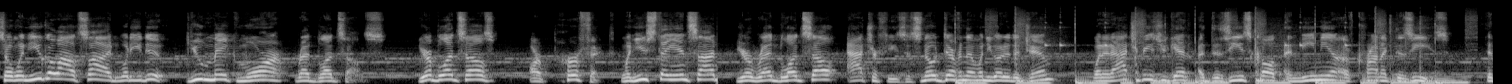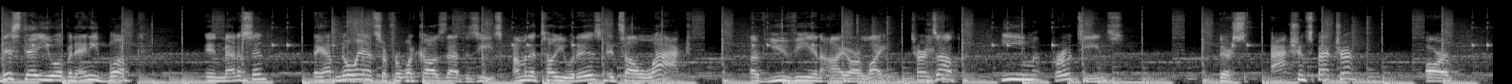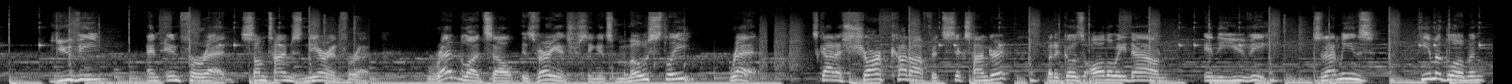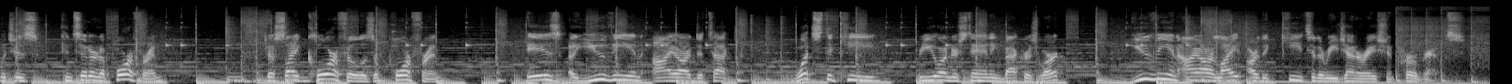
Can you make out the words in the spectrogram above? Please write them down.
So when you go outside, what do you do? You make more red blood cells. Your blood cells are perfect. When you stay inside, your red blood cell atrophies. It's no different than when you go to the gym. When it atrophies, you get a disease called anemia of chronic disease. To this day, you open any book in medicine, they have no answer for what caused that disease. I'm going to tell you what it is. It's a lack of UV and IR light. Turns out heme proteins, their action spectra are UV and infrared, sometimes near infrared. Red blood cell is very interesting. It's mostly red. It's got a sharp cutoff at 600, but it goes all the way down in the UV. So that means hemoglobin, which is considered a porphyrin, just like chlorophyll is a porphyrin, is a UV and IR detector. What's the key for you understanding Becker's work? UV and IR light are the key to the regeneration programs.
